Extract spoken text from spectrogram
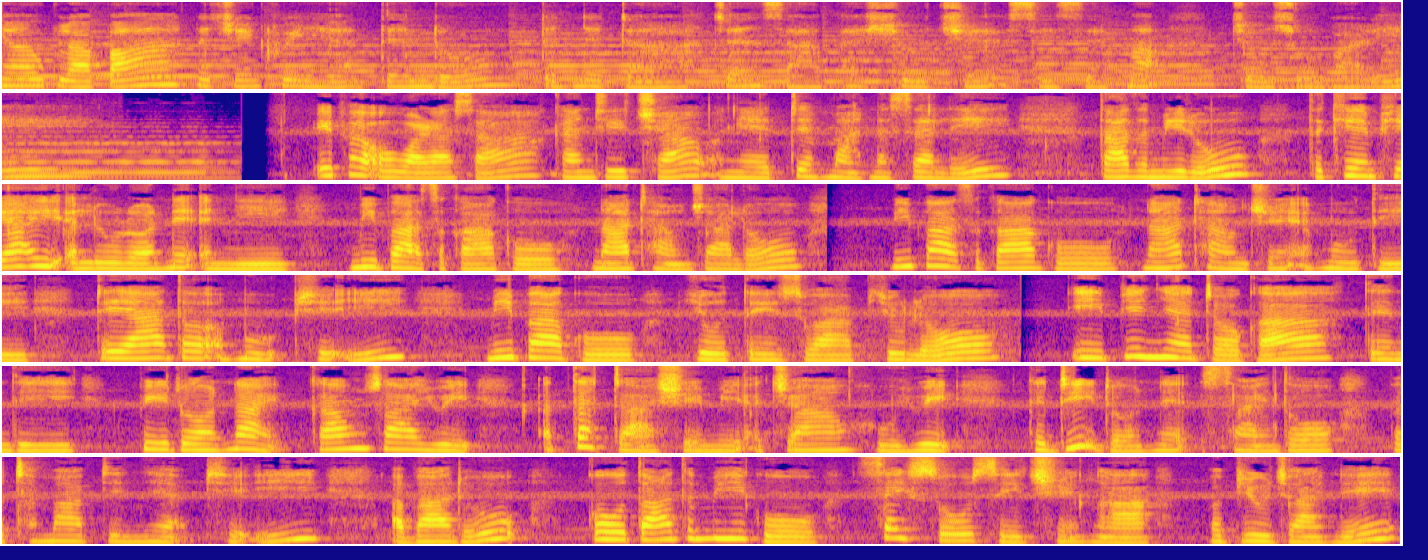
မြောက်ကလာပါနှစ်ချင်းခရိယန်အသင်းတို့တနှစ်တာကျမ်းစာဖတ်ရှုခြင်းအစီအစဉ်မှကြိုဆိုပါရစေ။အေဖတ်ဩဝါဒစာခန်းကြီး6အငယ်1မှ24သားသမီးတို့သခင်ဖျား၏အလိုတော်နှင့်အညီမိဘစကားကို နားထောင်ကြလော့မိဘစကားကို နားထောင်ခြင်းအမှုသည်တရားသောအမှုဖြစ်၏မိဘကိုယိုသေးစွာပြုလော့ဤပြည့်ညတ်တော်ကသင်သည် ပေတော်၌ကောင်းစား၍အသက်တာရှိမည်အကြောင်းဟူ၍ဂတိတော်နှင့်ဆိုင်သော ပထမပညတ်ဖြစ်၏အဘတို့ကိုသားသမီးကို စိတ်ဆိုးစေခြင်းငှာမပြုကြနှင့်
